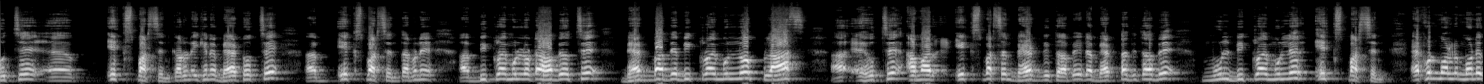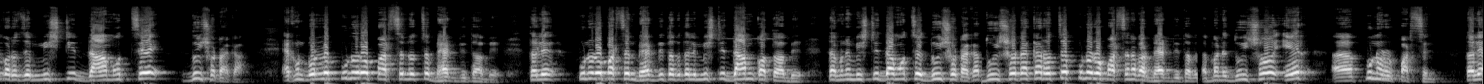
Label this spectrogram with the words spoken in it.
হচ্ছে এক্স পার্সেন্ট কারণ এখানে ভ্যাট হচ্ছে এক্স পার্সেন্ট তার মানে বিক্রয় মূল্যটা হবে হচ্ছে, ভ্যাট বাদে বিক্রয় মূল্য প্লাস হচ্ছে আমার এক্স পার্সেন্ট ভ্যাট দিতে হবে, এটা ভ্যাটটা দিতে হবে মূল বিক্রয় মূল্যের এক্স পার্সেন্ট এখন মনে করো যে মিষ্টির দাম হচ্ছে দুইশো টাকা, এখন বলল পনেরো পার্সেন্ট হচ্ছে ভ্যাট দিতে হবে, তাহলে পনেরো পার্সেন্ট ভ্যাট দিতে হবে, তাহলে মিষ্টির দাম কত হবে? তার মানে মিষ্টির দাম হচ্ছে দুইশো টাকা, দুইশো টাকার হচ্ছে পনেরো পার্সেন্ট আবার ভ্যাট দিতে হবে মানে দুইশো এর পনেরো পার্সেন্ট তাহলে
